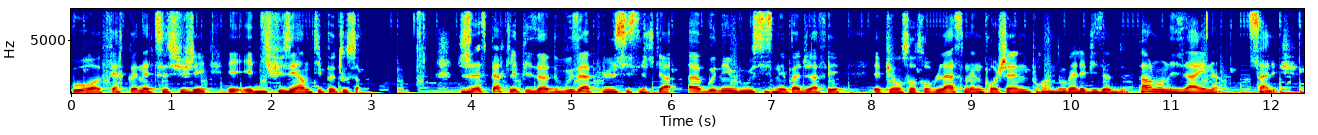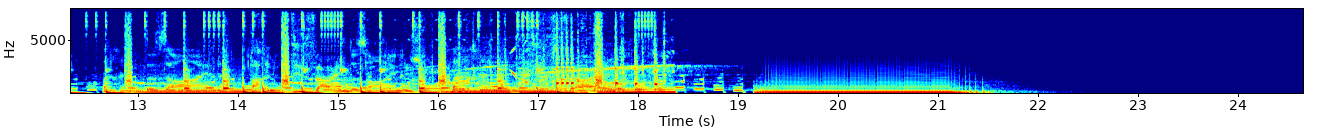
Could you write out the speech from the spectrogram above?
pour faire connaître ce sujet et diffuser un petit peu tout ça. J'espère que l'épisode vous a plu. Si c'est le cas, abonnez-vous si ce n'est pas déjà fait. Et puis on se retrouve la semaine prochaine pour un nouvel épisode de Parlons Design. Salut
